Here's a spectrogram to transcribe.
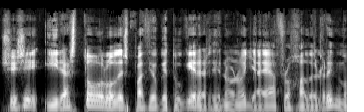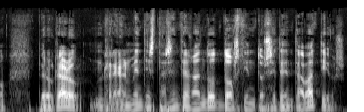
Sí, sí, irás todo lo despacio que tú quieras. Y no, no, ya he aflojado el ritmo. Pero claro, realmente estás entregando 270 vatios.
